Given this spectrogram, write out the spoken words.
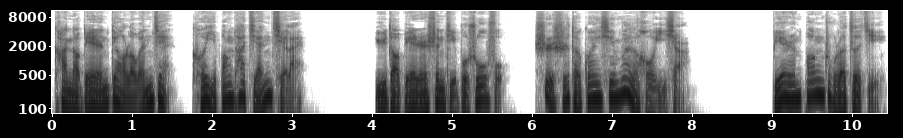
看到别人掉了文件，可以帮他捡起来。遇到别人身体不舒服，适时的关心问候一下。别人帮助了自己，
